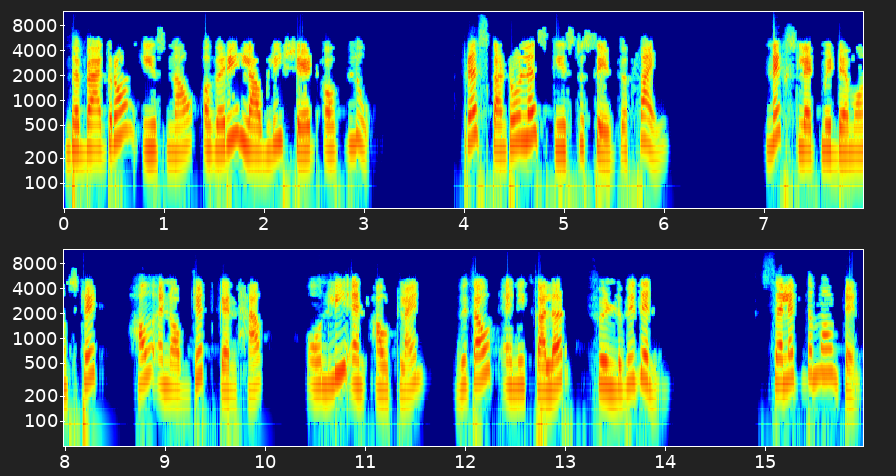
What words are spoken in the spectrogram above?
The background is now a very lovely shade of blue. Press Ctrl S keys to save the file. Next let me demonstrate how an object can have only an outline without any color filled within. Select the mountain.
